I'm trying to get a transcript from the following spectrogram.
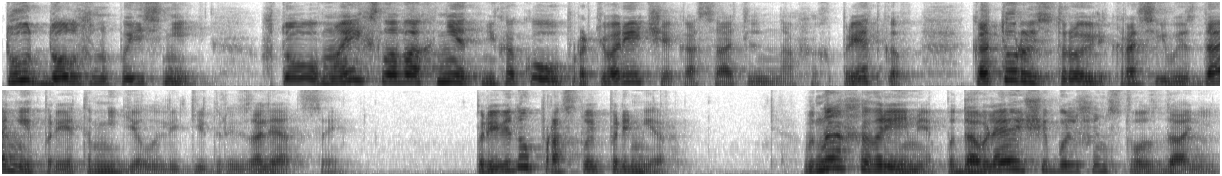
Тут должен пояснить, что в моих словах нет никакого противоречия касательно наших предков, которые строили красивые здания и при этом не делали гидроизоляции. Приведу простой пример. В наше время подавляющее большинство зданий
